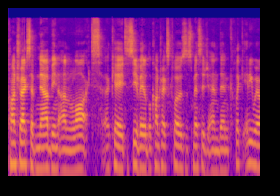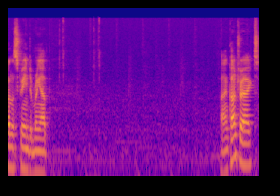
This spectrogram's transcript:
Contracts have now been unlocked. Okay, to see available contracts, close this message and then click anywhere on the screen to bring up Find contract.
